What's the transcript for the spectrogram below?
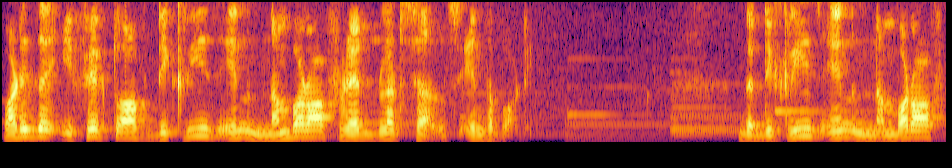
What is the effect of decrease in number of red blood cells in the body? The decrease in number of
